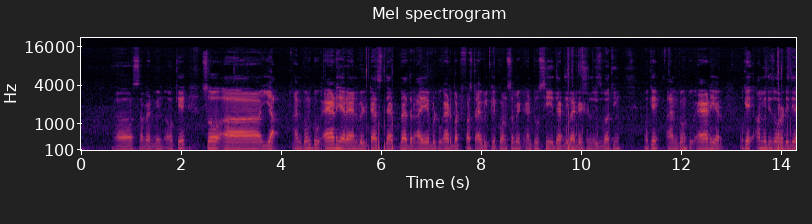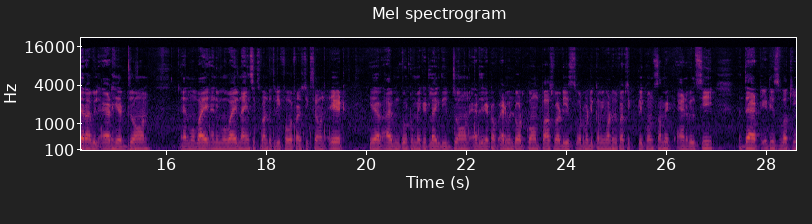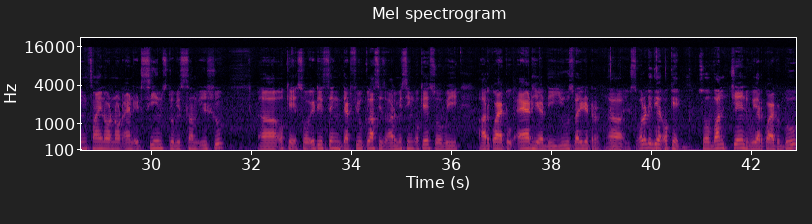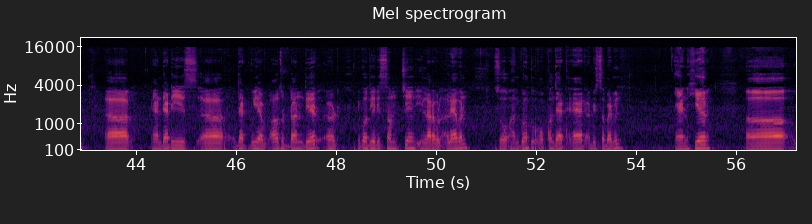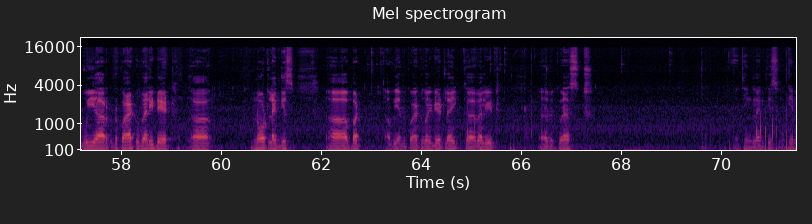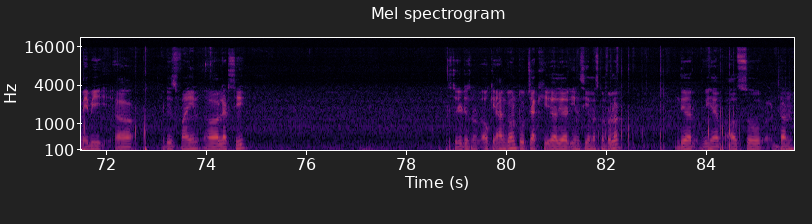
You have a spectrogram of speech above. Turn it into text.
uh, subadmin okay. So uh, yeah I'm going to add here and we'll test that whether I able to add but first I will click on submit and to see that the validation is working okay. I'm going to add here okay Amit is already there. I will add here John and mobile any mobile 961234567 here I'm going to make it like the John at the rate of admin.com password is automatically coming 1256 click on submit and we'll see that it is working fine or not and it seems to be some issue. Uh, okay so it is saying that few classes are missing. Okay so we are required to add here the use validator. Uh, it's already there. Okay so one change we are required to do uh, and that is uh, that we have also done there. Uh, because there is some change in laravel 11 so i'm going to open that add edit subadmin and here uh, we are required to validate uh, note like this. Uh, but uh, we are required to validate like valid request. I think like this. Okay maybe it is fine. Uh, let's see still it is not okay i'm going to check here there in cms controller. There we have also done.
